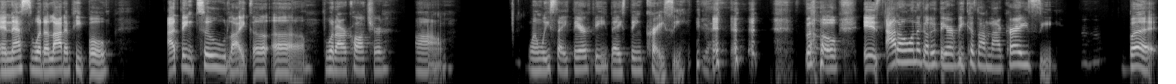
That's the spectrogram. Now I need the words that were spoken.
And that's what a lot of people, I think too, like uh, uh with our culture, um, when we say therapy, they think crazy. Yes. so it's I don't want to go to therapy because I'm not crazy. But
